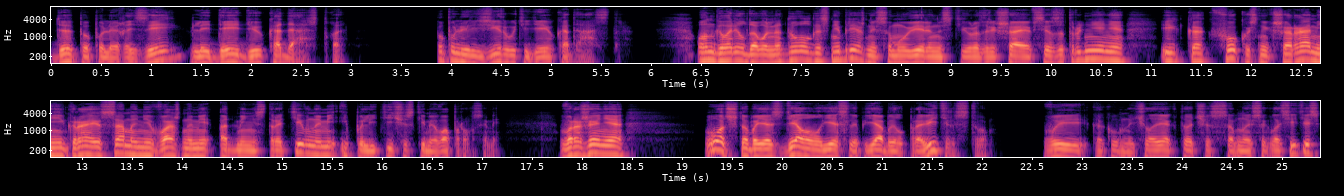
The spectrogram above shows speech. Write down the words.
«de populariser l'idée du cadastre» — популяризировать идею кадастра. Он говорил довольно долго, с небрежной самоуверенностью разрешая все затруднения и, как фокусник шарами, играя самыми важными административными и политическими вопросами. Выражение «вот что бы я сделал, если б я был правительством» вы, как умный человек, тотчас со мной согласитесь,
